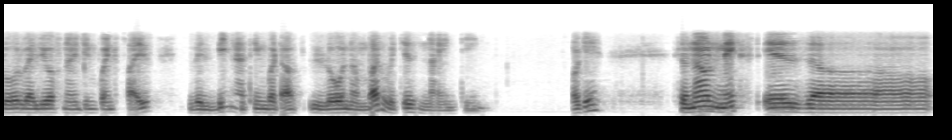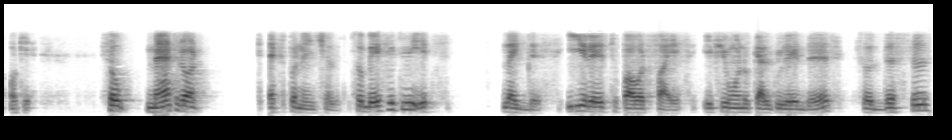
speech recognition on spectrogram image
floor value of 19.5 will be nothing but a low number, which is 19 okay so now next is uh, okay so math dot exponential so basically it's like this e raised to power 5 if you want to calculate this so this is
